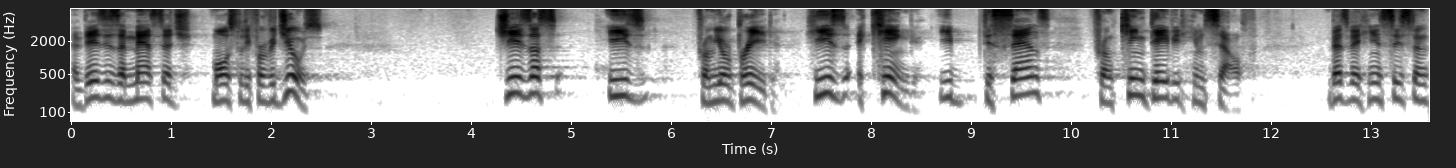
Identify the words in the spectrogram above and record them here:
And this is a message mostly for the Jews. Jesus is from your breed. He is a king. He descends from King David himself. That's the insistence.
